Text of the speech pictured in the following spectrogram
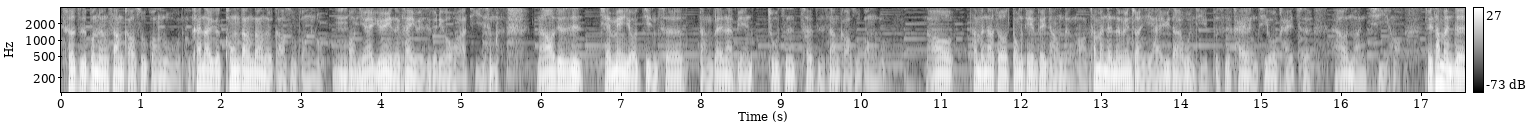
车子不能上高速公路，你看到一个空荡荡的高速公路，嗯、哦，你还远远的看以为是个溜滑梯什么，然后就是前面有警车挡在那边阻止车子上高速公路。然后他们那时候冬天非常冷哦，他们的能源转型还遇到的问题，不是开冷气或开车，还要暖气哈，所以他们的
